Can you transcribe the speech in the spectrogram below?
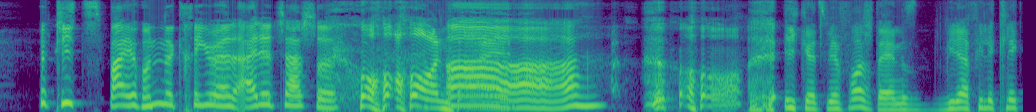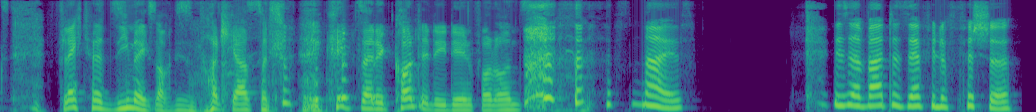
Die zwei Hunde kriegen wir in eine Tasche. Oh nein! Ah. Oh, ich könnte es mir vorstellen, es sind wieder viele Klicks. Vielleicht hört Simex auch diesen Podcast und kriegt seine Content-Ideen von uns. Das ist nice. Ich erwarte sehr viele Fische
